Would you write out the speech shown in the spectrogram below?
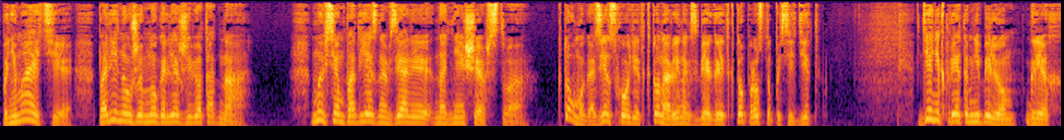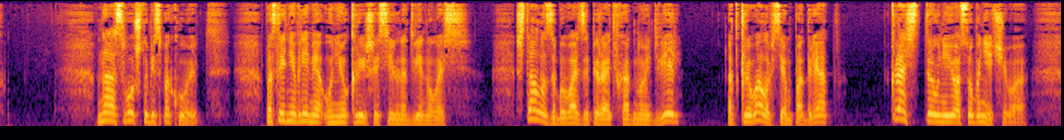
Понимаете, Полина уже много лет живет одна. Мы всем подъездом взяли над ней шефство. Кто в магазин сходит, кто на рынок сбегает, кто просто посидит. Денег при этом не берем, грех. Нас вот что беспокоит. В последнее время у нее крыша сильно двинулась. Стала забывать запирать входную дверь, открывала всем подряд. Красть-то у нее особо нечего.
